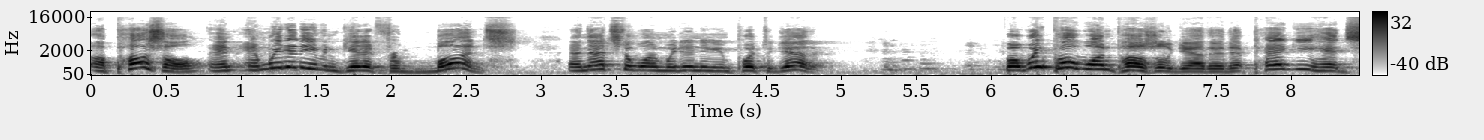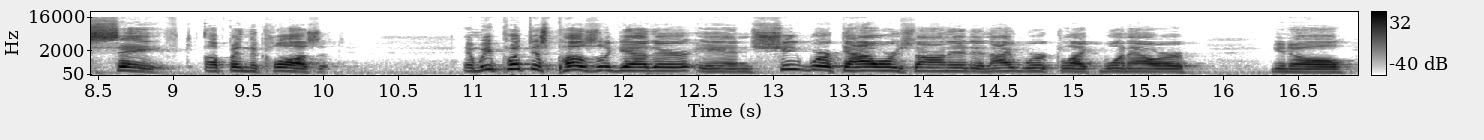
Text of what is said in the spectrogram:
a, puzzle, and, and we didn't even get it for months, and that's the one we didn't even put together. But we put one puzzle together that Peggy had saved up in the closet. And we put this puzzle together, and she worked hours on it, and I worked like one hour, you know,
